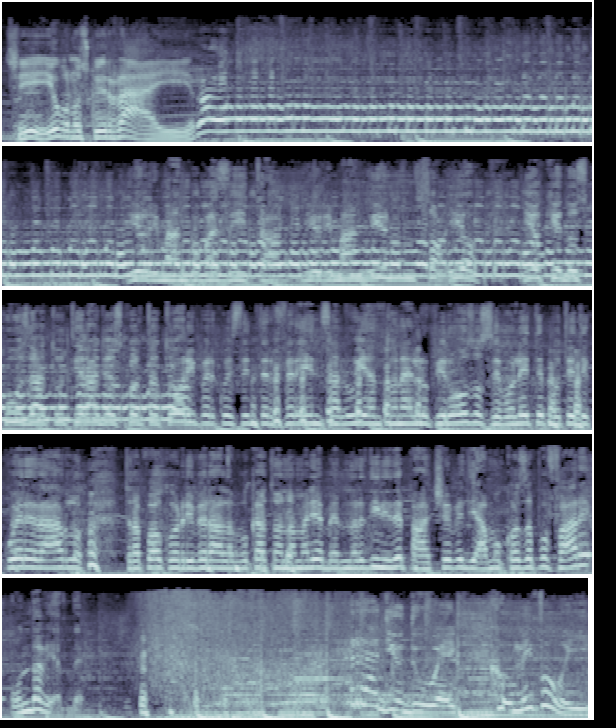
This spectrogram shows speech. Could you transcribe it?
Sì, io conosco il Rai. Io rimango basita, io rimango, io non so, io, io chiedo scusa a tutti i radioascoltatori per questa interferenza. Lui è Antonello Piroso, se volete potete querelarlo. Tra poco arriverà l'avvocato Anna Maria Bernardini De Pace e vediamo cosa può fare Onda Verde. Radio 2, come voi.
